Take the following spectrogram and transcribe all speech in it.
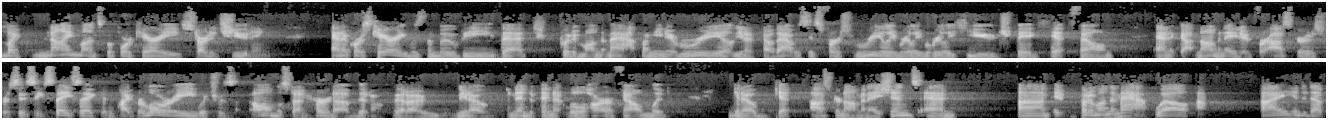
like nine months before Carrie started shooting. And of course, Carrie was the movie that put him on the map. I mean, it really, you know, that was his first really, really, really huge, big hit film. And it got nominated for Oscars for Sissy Spacek and Piper Laurie, which was almost unheard of that, that a, you know, an independent little horror film would, you know, get Oscar nominations. And, um, it put him on the map. Well, I ended up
